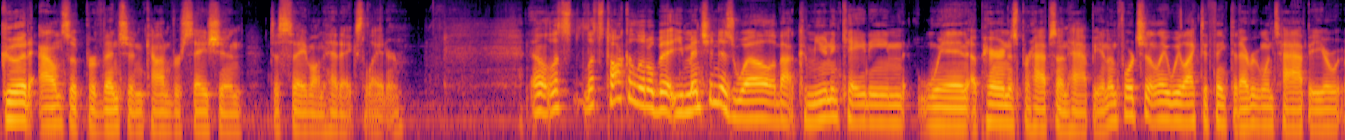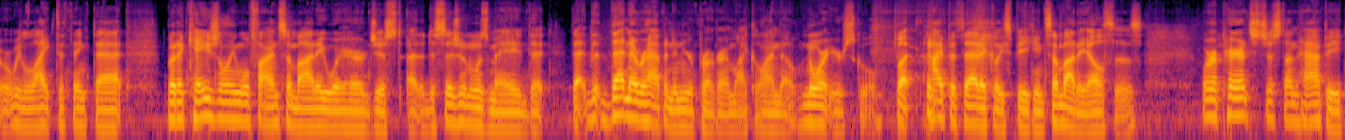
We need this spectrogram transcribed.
good ounce of prevention conversation to save on headaches later. Now let's let's talk a little bit. You mentioned as well about communicating when a parent is perhaps unhappy, and unfortunately, we like to think that everyone's happy, or, or we like to think that, but occasionally we'll find somebody where just a decision was made that that that never happened in your program, Michael. I know, nor at your school, but hypothetically speaking, somebody else's where a parent's just unhappy.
